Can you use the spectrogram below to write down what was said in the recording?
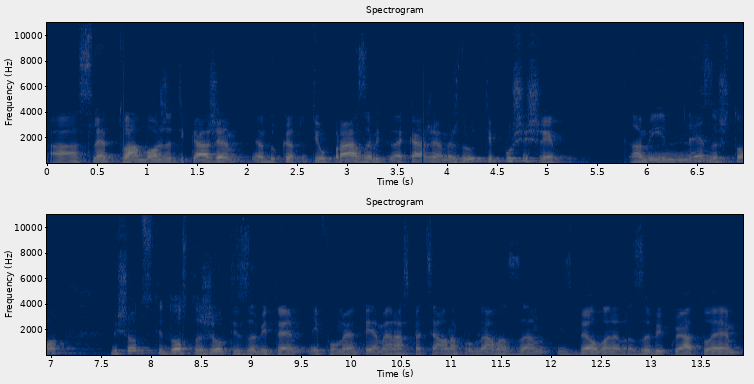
А, след това може да ти каже, докато ти оправя зъбите, да каже, между другото ти пушиш ли? Ами не, защо? Защото си доста жълти зъбите и в момента имаме една специална програма за избелване на зъби, която е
